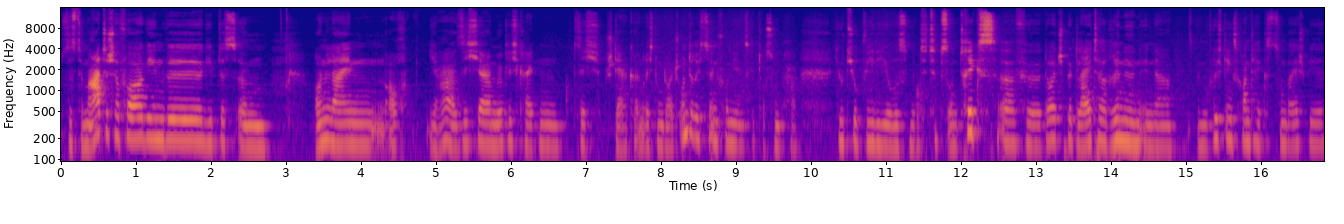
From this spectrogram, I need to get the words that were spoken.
systematischer vorgehen will, gibt es ähm, online auch ja, sicher Möglichkeiten, sich stärker in Richtung Deutschunterricht zu informieren. Es gibt auch so ein paar YouTube-Videos mit Tipps und Tricks äh, für Deutschbegleiterinnen in der, im Flüchtlingskontext zum Beispiel.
